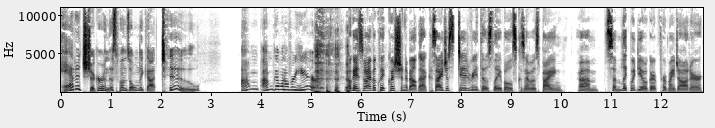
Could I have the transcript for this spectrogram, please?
added sugar and this one's only got two, I'm I'm going over here. okay, so I have a quick question about that because I just did read those labels because I was buying um, some liquid yogurt for my daughter,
